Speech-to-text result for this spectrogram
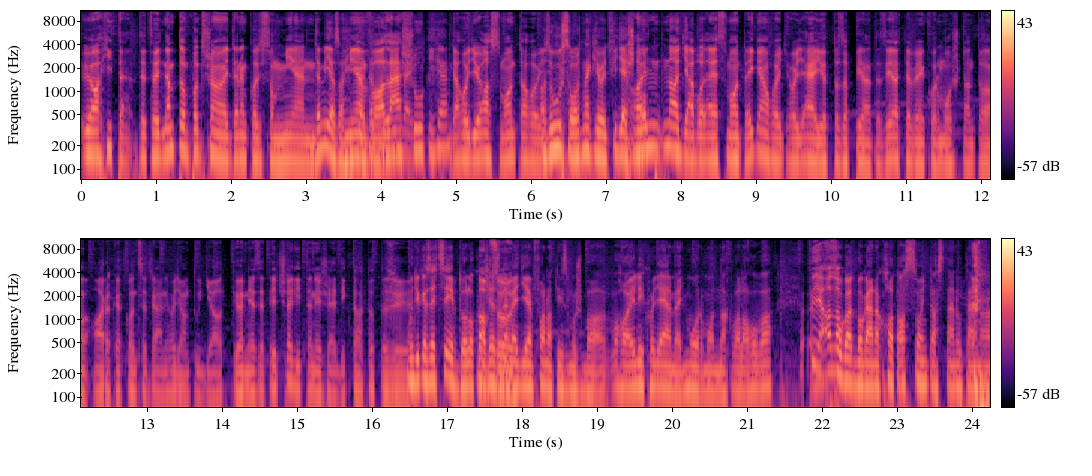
ő a hitel, tehát hogy nem tudom pontosan, hogy Darren Collison milyen, de mi az a milyen hitel? vallású, igen? de hogy ő azt mondta, hogy... Az úr szólt neki, hogy figyelj, stop. Hogy nagyjából ezt mondta, igen, hogy, hogy eljött az a pillanat az életében, amikor mostantól arra kell koncentrálni, hogyan tudja a környezetét segíteni, és eddig tartott az ő... Mondjuk ez egy szép dolog, hogy ez nem egy ilyen fanatizmusba hajlik, hogy elmegy mormonnak valahova, Figyelj, alap... fogad magának hat asszonyt, aztán utána...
